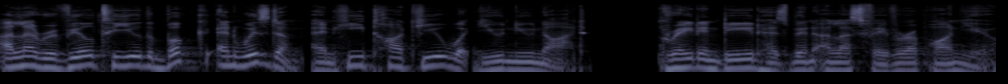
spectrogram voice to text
Allah revealed to you the book and wisdom, and He taught you what you knew not. Great indeed has been Allah's favor upon you.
